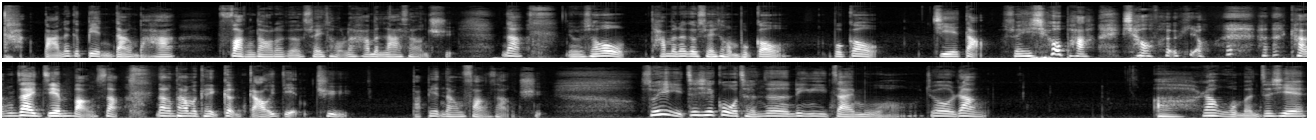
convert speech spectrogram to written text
卡把那个便当把它放到那个水桶，让他们拉上去。那有时候他们那个水桶不够不够接到。所以就把小朋友 扛在肩膀上，让他们可以更高一点去把便当放上去。所以这些过程真的历历在目哦，就让啊，让我们这些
